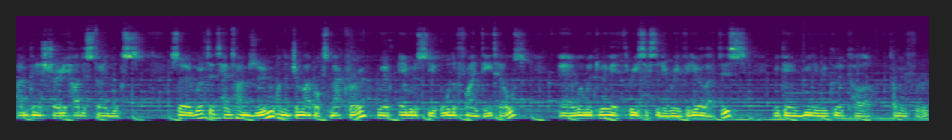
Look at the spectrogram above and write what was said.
I'm going to show you how this stone looks. So with the 10 times zoom on the Gem Box macro, we're able to see all the fine details. And when we're doing a 360 degree video like this, we're getting really, really good color coming through.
